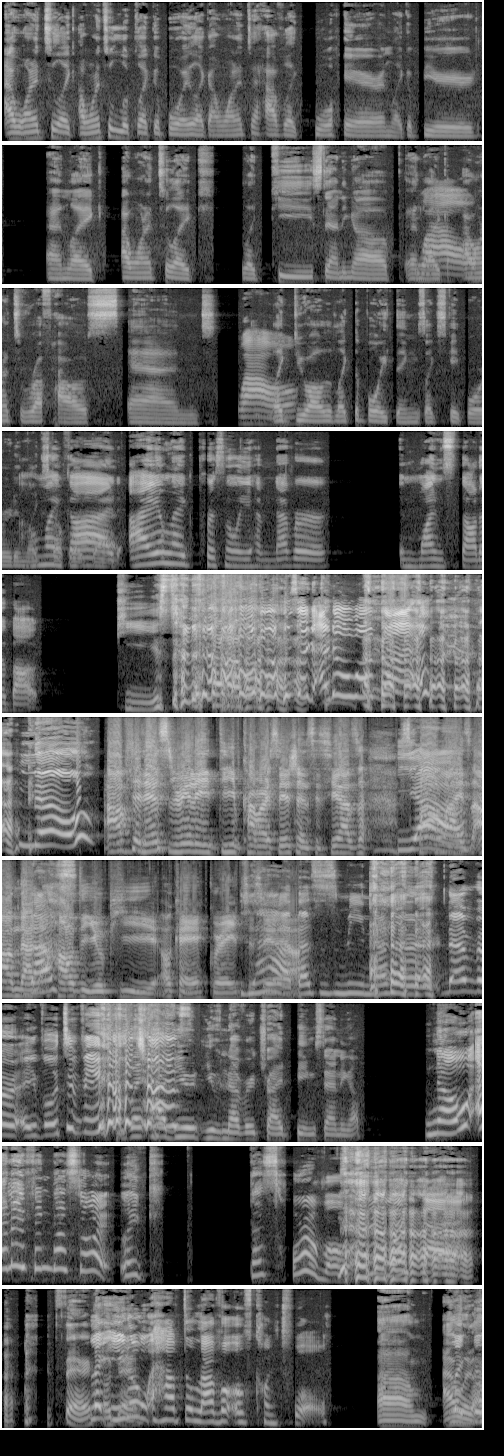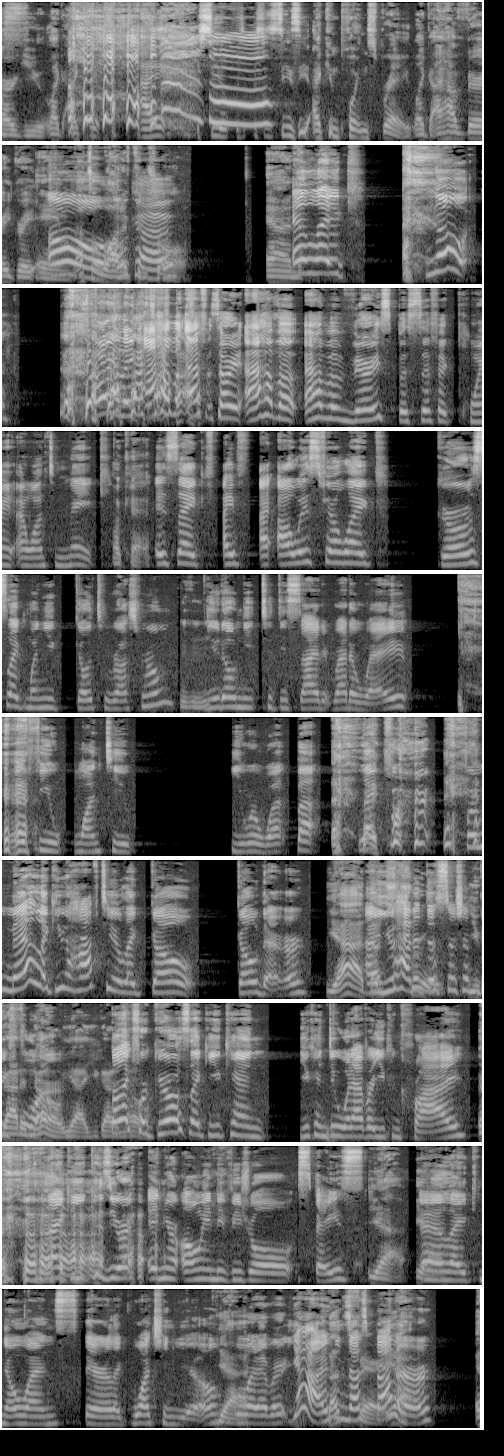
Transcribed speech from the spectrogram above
I wanted to like I wanted to look like a boy, like I wanted to have like cool hair and like a beard and like I wanted to like like pee standing up and like I wanted to roughhouse and wow. like do all the like the boy things like skateboard and Oh like my stuff god. like that. I like personally have never in once thought about peas. I was like, I don't want that. No. After this really deep conversation, Cecilia's Yeah, spotlights on that. How do you pee? Okay, great, Cecilia. Yeah, that's me never never able to be Wait, have you you've never tried peeing standing up? No, and I think that's not like that's horrible. I don't want that. Fair. Like you don't have the level of control. Um, I like would this- argue. Like I, can, I see, see, I can point and spray. Like I have very great aim. That's a Oh, lot okay. of control. And, And like no sorry, like I have a sorry, I have a I have a very specific point I want to make. okay, It's like I I always feel like girls like when you go to restroom, Mhm. you don't need to decide it right away if you want to you were what, but like for for men, like you have to like go go there. Yeah, that's Uh, you had a true. discussion You gotta before. know. Yeah, you gotta. But like know. for girls, like you can you can do whatever. You can cry, like because you're in your own individual space. yeah, yeah. And like no one's there, like watching you Yeah. or whatever. Yeah, I think That's that's fair, yeah.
